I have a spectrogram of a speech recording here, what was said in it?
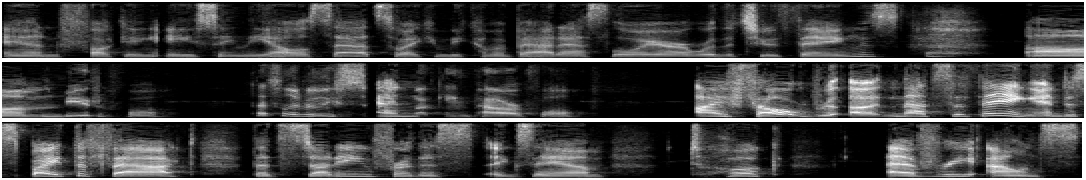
and fucking acing the LSAT so I can become a badass lawyer were the two things. Um, Beautiful. That's literally so and fucking powerful. I felt, re- uh, and that's the thing. And despite the fact that studying for this exam took every ounce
